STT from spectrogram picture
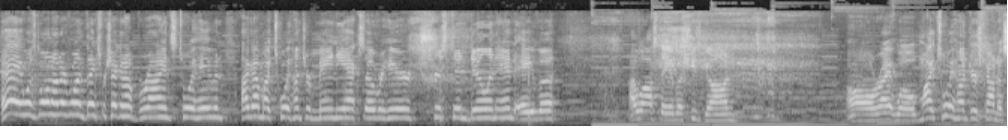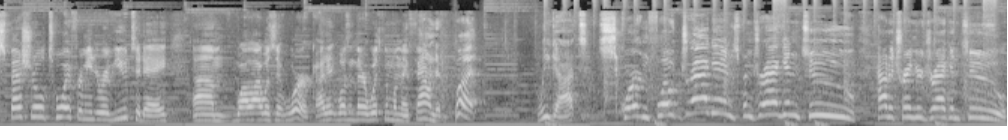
Hey, what's going on, everyone? Thanks for checking out Bryan's Toy Haven. I got my Toy Hunter Maniacs over here Tristan, Dylan, and Ava. I lost Ava, she's gone. Alright, well, my toy hunters found a special toy for me to review today um, while I was at work. I wasn't there with them when they found it, but we got Squirt and Float Dragons from Dragon 2. How to Train Your Dragon 2.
